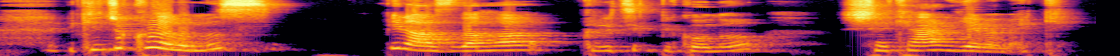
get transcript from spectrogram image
İkinci kuralımız biraz daha kritik bir konu. Şeker yememek.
